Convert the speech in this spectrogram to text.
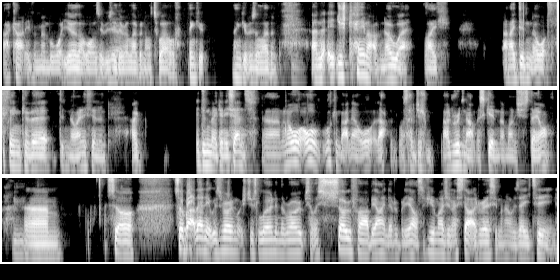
I can't even remember what year that was. It was Yeah. either 11 or 12. I think it I think it was 11, and it just came out of nowhere. Like, and I didn't know what to think of it. Didn't know anything, and I it didn't make any sense. Um, and all, all looking back now, all that happened was I just I'd ridden out my skin and I managed to stay on. Mhm. Um, so, so back then it was very much just learning the ropes. I was so far behind everybody else. If you imagine, I started racing when I was eighteen,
